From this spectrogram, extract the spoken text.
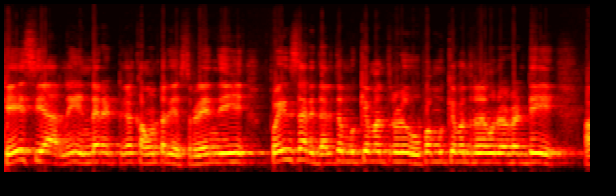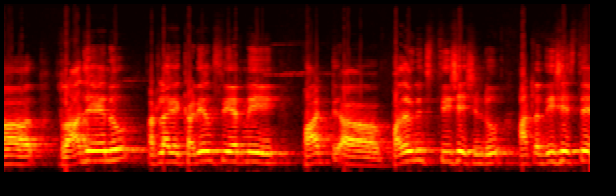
కేసీఆర్ని ఇండైరెక్ట్గా కౌంటర్ చేస్తున్నాడు. ఏంది? పోయినసారి దళిత ముఖ్యమంత్రులు ఉప ముఖ్యమంత్రులు ఉన్నటువంటి రాజయ్యను అట్లాగే కడియం శ్రీయర్ని పార్టీ పదవి నుంచి తీసేసిండు. అట్లా తీసేస్తే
